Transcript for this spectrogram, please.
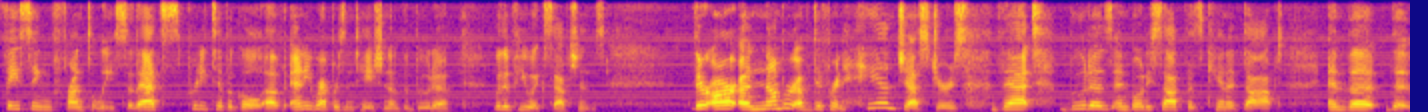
facing frontally. So that's pretty typical of any representation of the Buddha, with a few exceptions. There are a number of different hand gestures that Buddhas and Bodhisattvas can adopt, and the, the,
